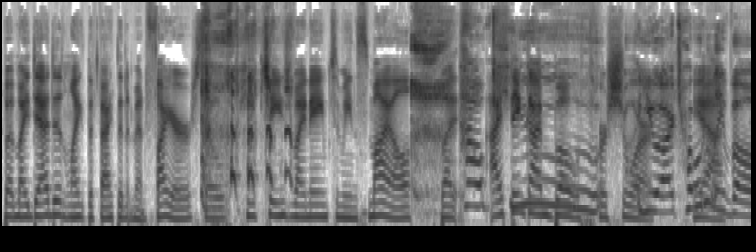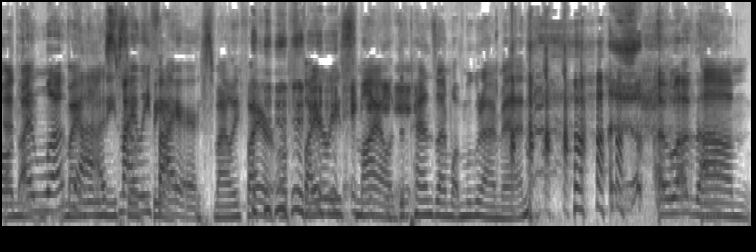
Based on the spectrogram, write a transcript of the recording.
but my dad didn't like the fact that it meant fire, so he changed my name to mean smile. But How I think I'm both for sure. You are totally both. I love that. little niece smiley Sophia- fire. smiley fire, or fiery smile. It depends on what mood I'm in. I love that. Um,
